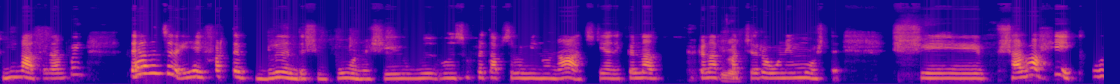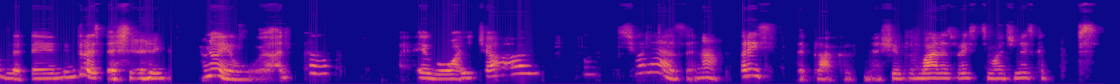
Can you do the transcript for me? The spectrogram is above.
terminat. Era, băi, de nu înțeleg, ea e foarte blândă și bună și un, un suflet absolut minunat, știi? Adică n-ar, cred că n-ar da. face rău unei muște. Și și-a luat hate, urlete, dintre astea. Nu e, adică ego aici funcționează, na. Vrei să te placă lumea și mai ales vrei să-ți imaginezi că ps,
